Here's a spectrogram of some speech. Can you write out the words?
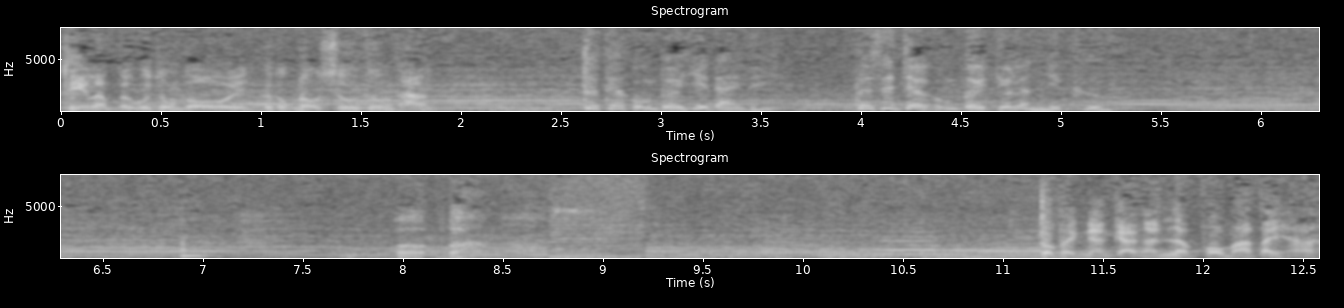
Thiên lâm tự của chúng tôi có thuốc nấu xương thường thận Tôi theo công tử về đại lý. Tôi sẽ chờ công tử chữa lành vết thương. Ờ, ờ. Tôi phải ngăn cản ảnh làm phò mã Tây Hạ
